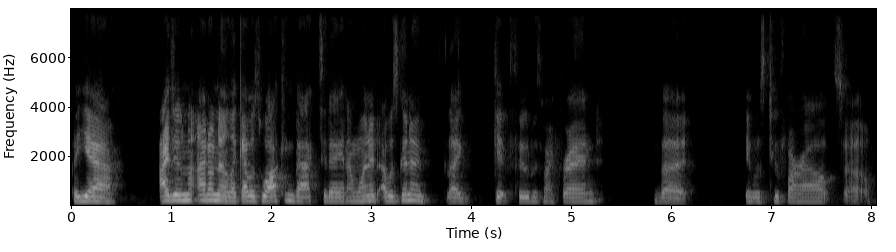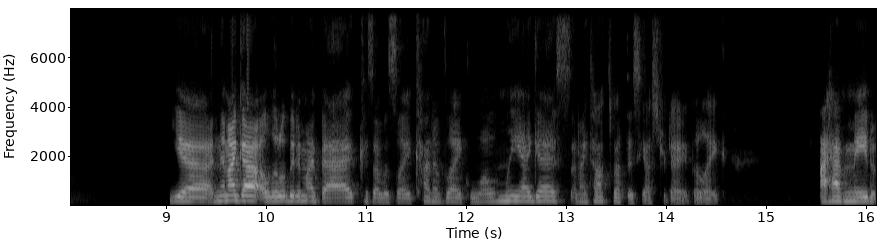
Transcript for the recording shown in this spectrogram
but yeah, I don't I don't know. Like I was walking back today and I wanted I was gonna like get food with my friend, but it was too far out. So yeah, and then I got a little bit in my bag because I was like kind of like lonely, I guess. And I talked about this yesterday, but like I haven't made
